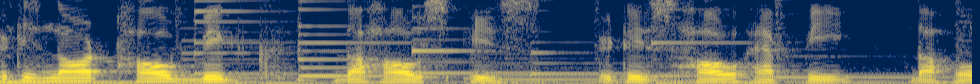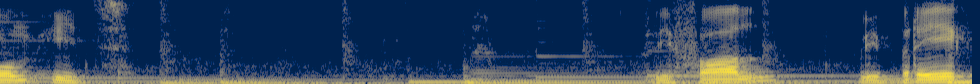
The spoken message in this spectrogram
It is not how big the house is, it is how happy the home is. We fall, we break,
